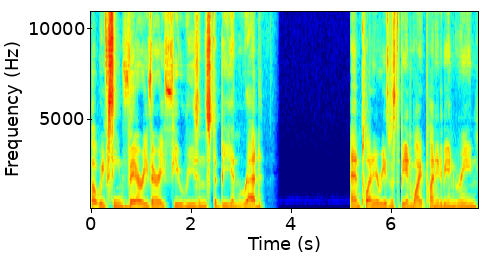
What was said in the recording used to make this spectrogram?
but we've seen very, very few reasons to be in red. And plenty of reasons to be in white, plenty to be in green.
